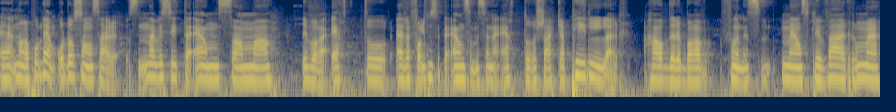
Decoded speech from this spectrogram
eh, några problem. Och då sa han så här, när vi sitter ensamma i våra ettor, eller folk som sitter ensamma i sina ettor och käkar piller, hade det bara funnits mänsklig värme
